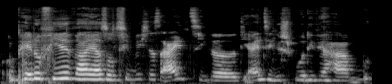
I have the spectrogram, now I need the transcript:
Und pädophil war ja so ziemlich das einzige, die einzige Spur, die wir haben.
